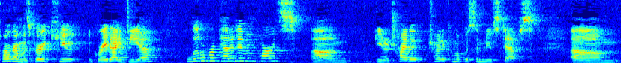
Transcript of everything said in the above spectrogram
program was very cute, great idea, a little repetitive in parts. Um, you know, try to try to come up with some new steps. Um,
